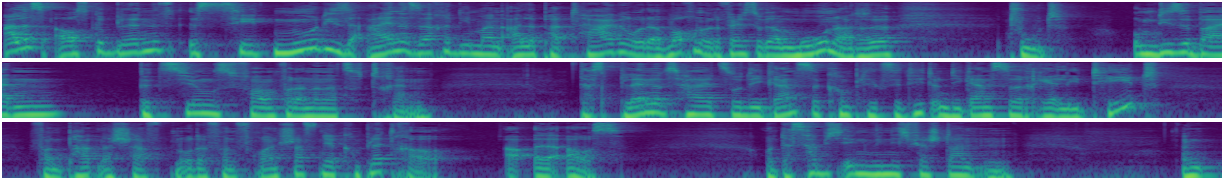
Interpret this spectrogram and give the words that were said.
alles ausgeblendet. Es zählt nur diese eine Sache, die man alle paar Tage oder Wochen oder vielleicht sogar Monate tut, um diese beiden Beziehungsformen voneinander zu trennen. Das blendet halt so die ganze Komplexität und die ganze Realität von Partnerschaften oder von Freundschaften ja komplett äh, aus. Und das habe ich irgendwie nicht verstanden. Und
